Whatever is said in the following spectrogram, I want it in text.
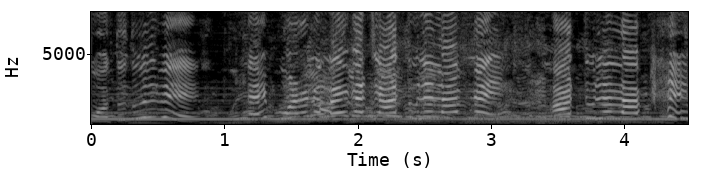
কত তুলবে? পড়ানো হয়ে গেছে আর তুলে লাভ নাই আর তুলে লাভ নেই।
